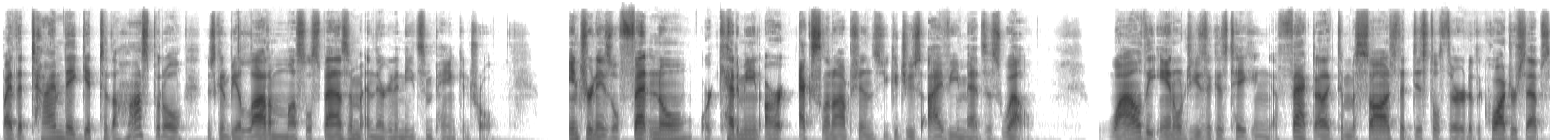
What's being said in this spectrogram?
by the time they get to the hospital, there's going to be a lot of muscle spasm and they're going to need some pain control. Intranasal fentanyl or ketamine are excellent options. You could choose IV meds as well. While the analgesic is taking effect, I like to massage the distal third of the quadriceps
